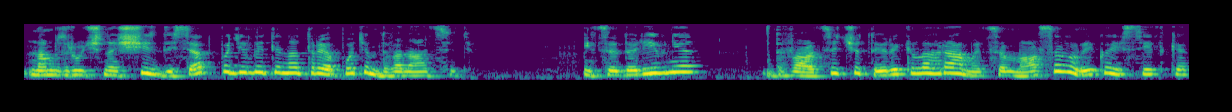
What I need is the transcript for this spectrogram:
Нам зручно 60 поділити на 3, а потім 12. І це дорівнює 24 кг. Це маса великої сітки.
